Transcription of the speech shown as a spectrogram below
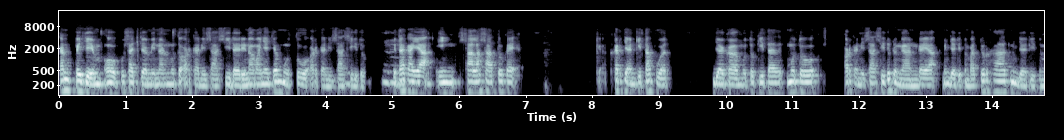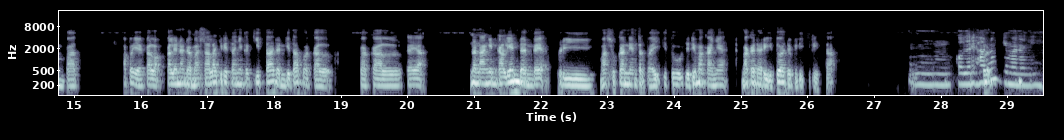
Kan PJMO, Pusat Jaminan Mutu Organisasi, dari namanya aja mutu organisasi gitu. Hmm. Kita kayak ing, salah satu kayak kerjaan kita buat jaga mutu kita, mutu organisasi itu dengan kayak menjadi tempat curhat, menjadi tempat apa ya kalau kalian ada masalah ceritanya ke kita dan kita bakal bakal kayak nenangin kalian dan kayak beri masukan yang terbaik gitu. Jadi makanya maka dari itu ada bilik cerita. Hmm, kalau dari Hanum gimana nih?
